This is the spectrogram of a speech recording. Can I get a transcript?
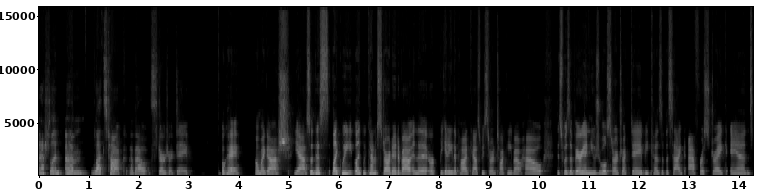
Ashlyn, um, let's talk about Star Trek Day. Okay. Oh my gosh. Yeah. So this like we like we kind of started about in the or beginning of the podcast we started talking about how this was a very unusual Star Trek day because of the SAG AFTRA strike and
